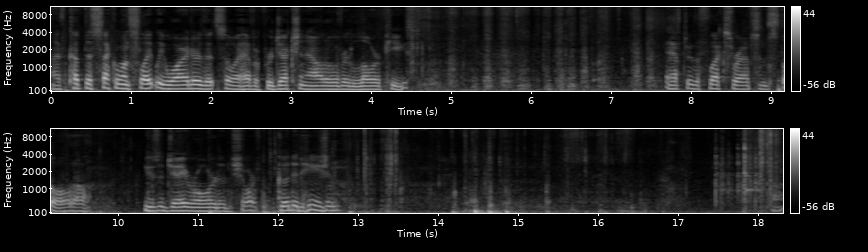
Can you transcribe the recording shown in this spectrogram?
I've cut this second one slightly wider that so I have a projection out over the lower piece. After the FlexWrap's installed, I'll use a J roller to ensure good adhesion. I'll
